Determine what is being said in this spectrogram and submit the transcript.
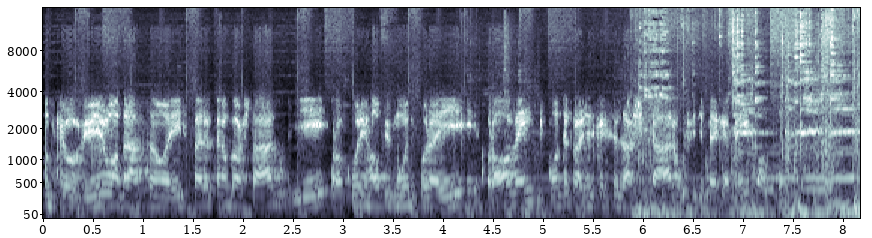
Tudo que ouviu, um abração aí. Espero que tenham gostado. E procurem Hope Mundo por aí, provem. Contem pra gente o que vocês acharam. O feedback é bem importante.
